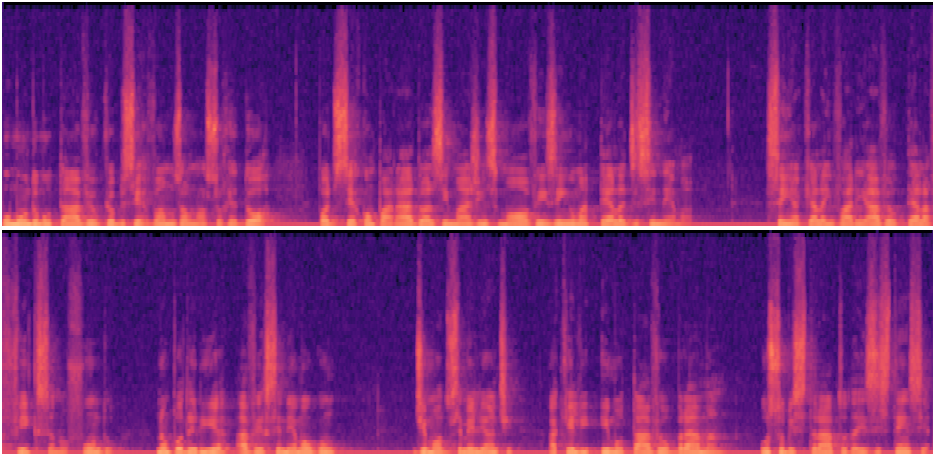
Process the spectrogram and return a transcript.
O mundo mutável que observamos ao nosso redor pode ser comparado às imagens móveis em uma tela de cinema. Sem aquela invariável tela fixa no fundo, não poderia haver cinema algum. De modo semelhante, aquele imutável Brahman, o substrato da existência,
